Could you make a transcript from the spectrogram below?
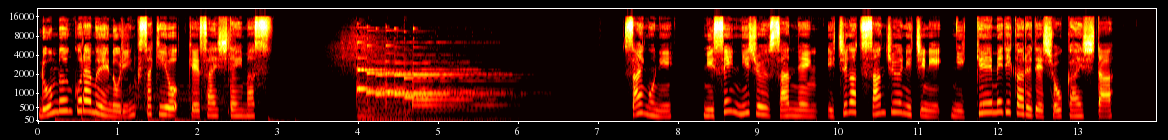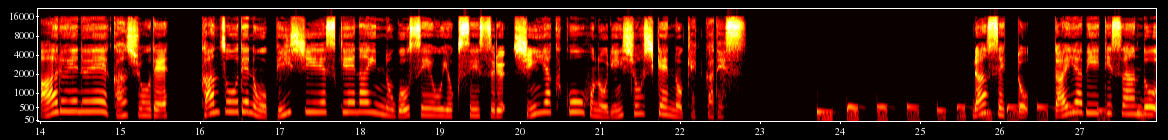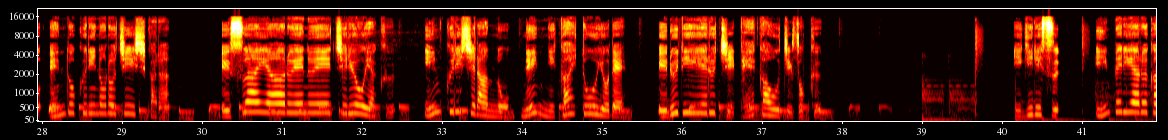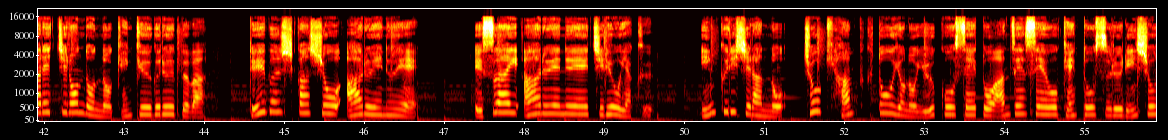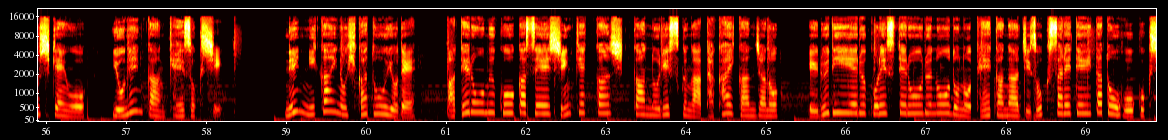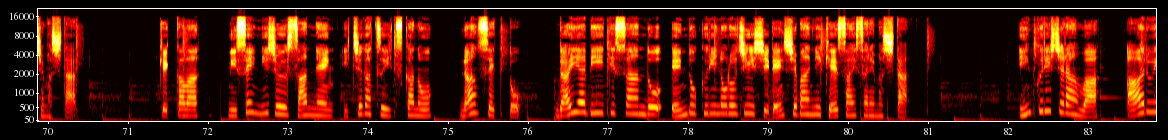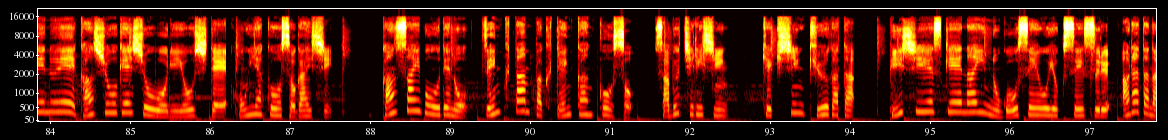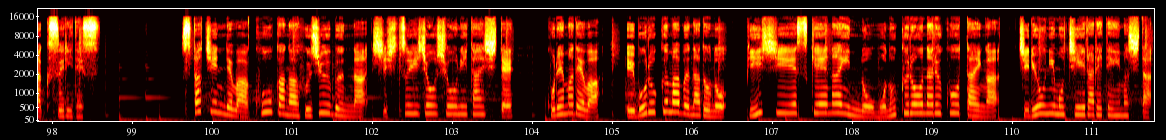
論文コラムへのリンク先を掲載しています。最後に、2023年1月30日に日経メディカルで紹介した RNA 干渉で肝臓での PCSK9 の合成を抑制する新薬候補の臨床試験の結果です。ランセット・ダイアビーティスエンドクリノロジー誌から siRNA 治療薬インクリシランの年2回投与で LDL 値低下を持続。イギリス、インペリアルカレッジロンドンの研究グループは、低分子干渉 RNA、siRNA 治療薬、インクリシランの長期反復投与の有効性と安全性を検討する臨床試験を4年間継続し、年2回の皮下投与でアテローム効果性心血管疾患のリスクが高い患者の LDL コレステロール濃度の低下が持続されていたと報告しました。結果は2023年1月5日のランセットダイアビーティスエンドクリノロジー誌電子版に掲載されました。インクリシランは RNA 干渉現象を利用して翻訳を阻害し、幹細胞での前駆タンパク転換酵素、サブチリシン、ケキシン9型、PCSK9 の合成を抑制する新たな薬です。スタチンでは効果が不十分な脂質異常症に対して、これまではエボロクマブなどの PCSK9 のモノクローナル抗体が治療に用いられていました。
